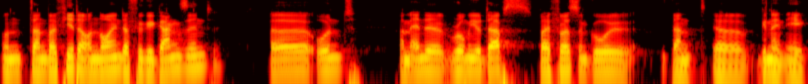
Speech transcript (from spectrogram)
und dann bei Vierter und Neun dafür gegangen sind äh, und am Ende Romeo Dubs bei First and Goal dann, äh, genau, nee,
